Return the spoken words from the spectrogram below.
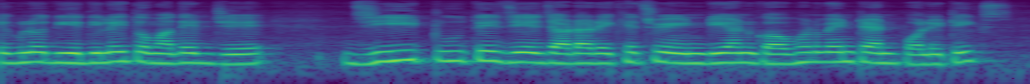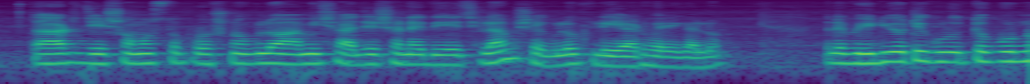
এগুলো দিয়ে দিলেই তোমাদের যে জি টুতে যে যারা রেখেছো ইন্ডিয়ান গভর্নমেন্ট অ্যান্ড পলিটিক্স তার যে সমস্ত প্রশ্নগুলো আমি সাজেশনে দিয়েছিলাম, সেগুলো ক্লিয়ার হয়ে গেল। তাহলে ভিডিওটি গুরুত্বপূর্ণ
